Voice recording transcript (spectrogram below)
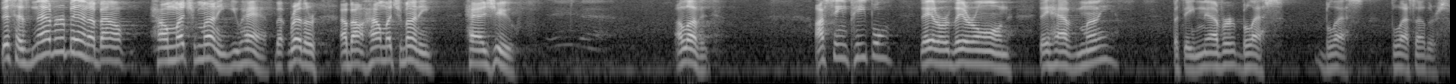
This has never been about how much money you have, but rather about how much money has you. I love it. I've seen people that are there on, they have money, but they never bless, bless, bless others.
